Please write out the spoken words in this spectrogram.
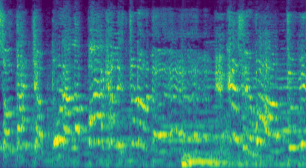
स्वतःच्या पोराला पायाखाली तुडवलं कसे बाप तुम्ही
